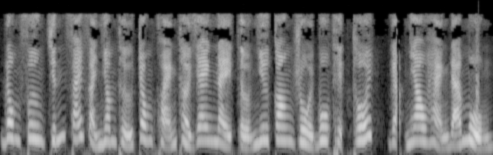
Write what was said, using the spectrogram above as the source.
Đông phương chính phái và nhâm thử trong khoảng thời gian này tự như con ruồi bu thịt thối, gặp nhau hạn đã muộn.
